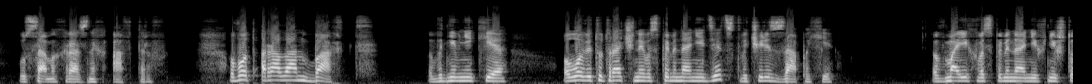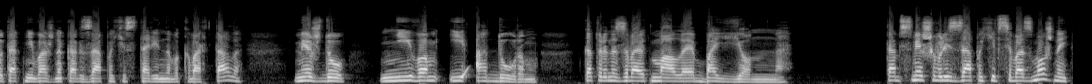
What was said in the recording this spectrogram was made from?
– у самых разных авторов. Вот Ролан Барт в дневнике ловит утраченные воспоминания детства через запахи. В моих воспоминаниях ничто так не важно, как запахи старинного квартала между Нивом и Адуром, который называют Малая Байонна. Там смешивались запахи всевозможной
